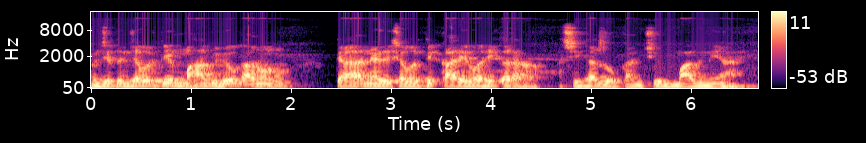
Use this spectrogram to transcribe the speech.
म्हणजे त्यांच्यावरती महाभियोग आणून त्या न्यायाधीशावरती कार्यवाही करा अशी ह्या लोकांची मागणी आहे.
